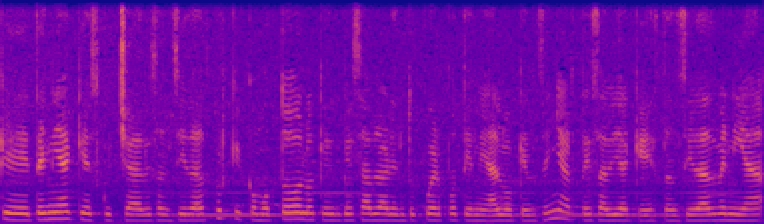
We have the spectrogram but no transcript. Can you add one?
que tenía que escuchar esa ansiedad porque como todo lo que empieza a hablar en tu cuerpo tiene algo que enseñarte, sabía que esta ansiedad venía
